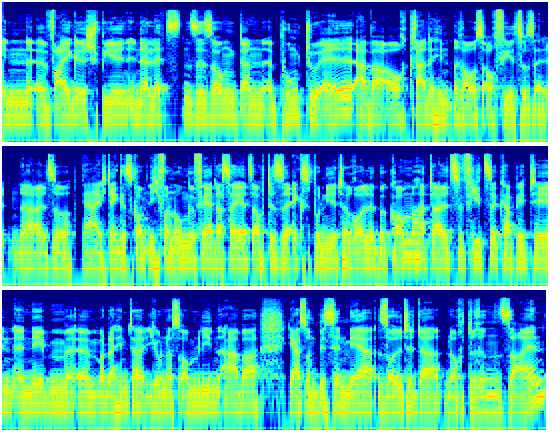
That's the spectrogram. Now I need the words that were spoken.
in äh, Weigel-Spielen in der letzten Saison dann äh, punktuell, aber auch gerade hinten raus auch viel zu selten. Ne? Also ja, ich denke, es kommt nicht von ungefähr, dass er jetzt auch diese exponierte Rolle bekommen hat als Vizekapitän neben ähm, oder hinter Jonas Omlin, aber ja, so ein bisschen mehr sollte da noch drin sein.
